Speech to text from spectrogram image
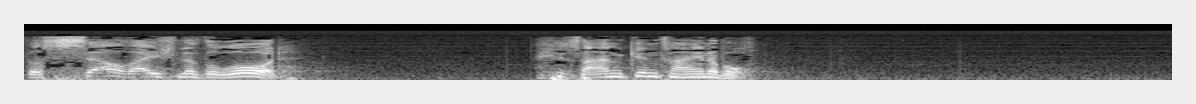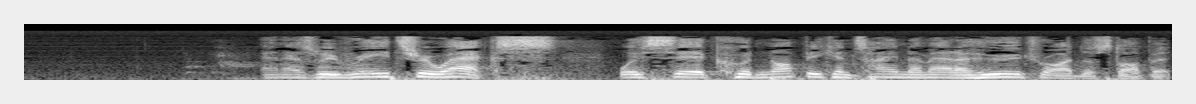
the salvation of the Lord is uncontainable. And as we read through Acts, we see it could not be contained no matter who tried to stop it.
